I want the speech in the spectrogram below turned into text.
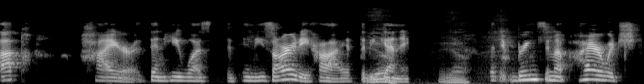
up higher than he was, and he's already high at the yeah, beginning. Yeah. But it brings him up higher, which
